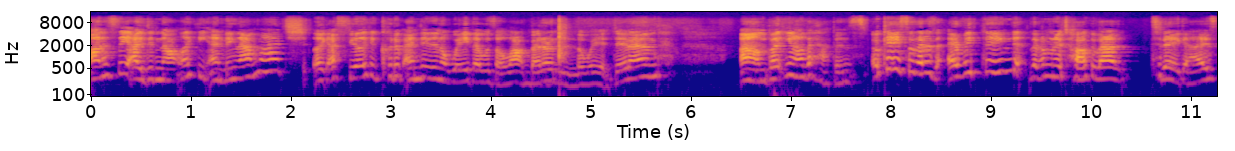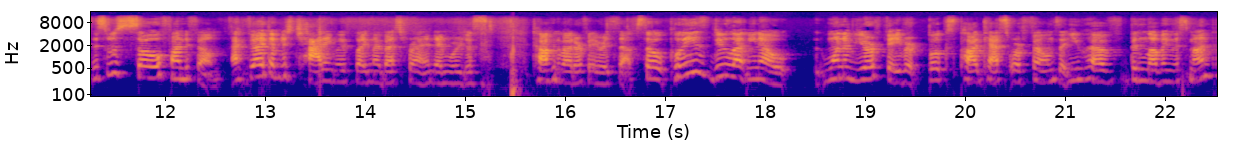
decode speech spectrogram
honestly, I did not like the ending that much. Like, I feel like it could have ended in a way that was a lot better than the way it did end. Um, but you know, that happens. Okay, so that is everything that I'm going to talk about today, guys. This was so fun to film. I feel like I'm just chatting with like my best friend and we're just talking about our favorite stuff. So please do let me know one of your favorite books, podcasts, or films that you have been loving this month,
